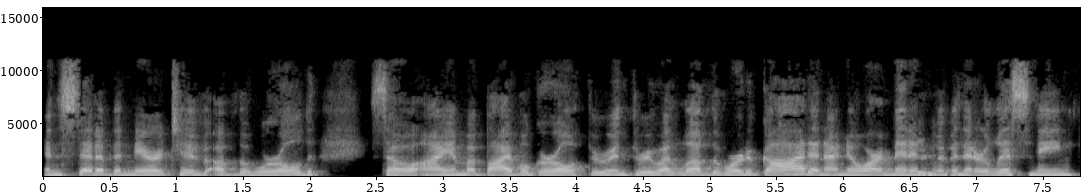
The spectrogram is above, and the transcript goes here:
instead of the narrative of the world. So I am a Bible girl through and through. I love the word of God. And I know our men and women that are listening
